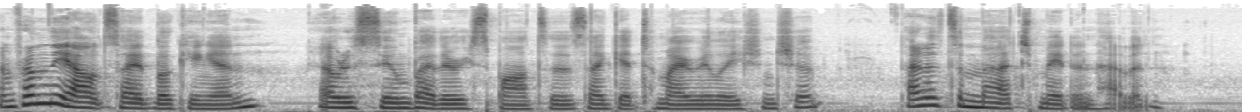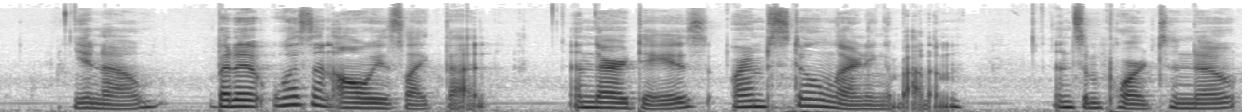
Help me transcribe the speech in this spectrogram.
And from the outside looking in, I would assume by the responses I get to my relationship that it's a match made in heaven. You know, but it wasn't always like that and there are days where I'm still learning about him. And it's important to note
